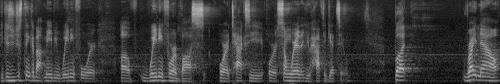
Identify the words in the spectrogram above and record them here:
because you just think about maybe waiting for, of waiting for a bus or a taxi or somewhere that you have to get to. But right now,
